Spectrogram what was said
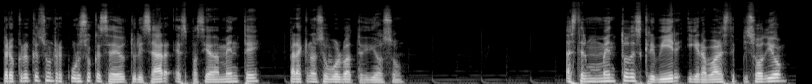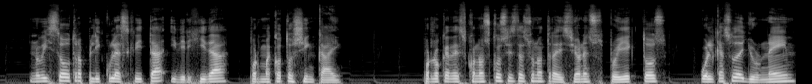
pero creo que es un recurso que se debe utilizar espaciadamente para que no se vuelva tedioso. Hasta el momento de escribir y grabar este episodio, no he visto otra película escrita y dirigida por Makoto Shinkai, por lo que desconozco si esta es una tradición en sus proyectos o el caso de Your Name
